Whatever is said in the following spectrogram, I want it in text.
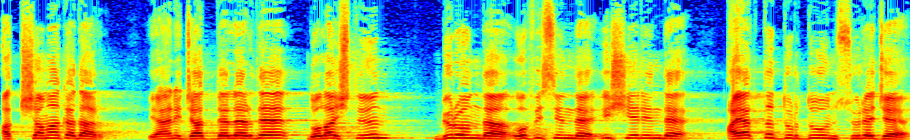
akşama kadar yani caddelerde dolaştığın büronda, ofisinde, iş yerinde ayakta durduğun sürece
